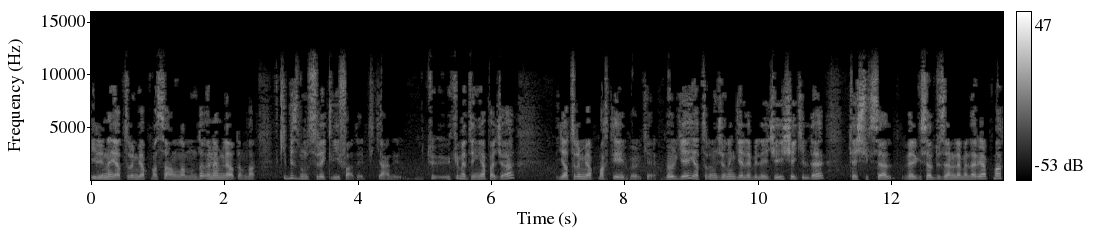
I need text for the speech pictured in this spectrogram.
iline yatırım yapması anlamında önemli adımlar. Ki biz bunu sürekli ifade ettik. Yani hükümetin yapacağı yatırım yapmak değil bölge. Bölgeye yatırımcının gelebileceği şekilde teşviksel, vergisel düzenlemeler yapmak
